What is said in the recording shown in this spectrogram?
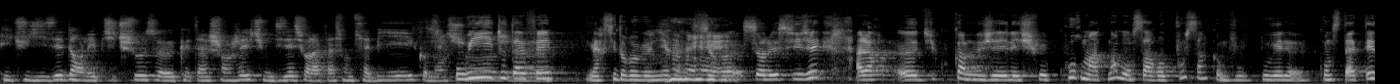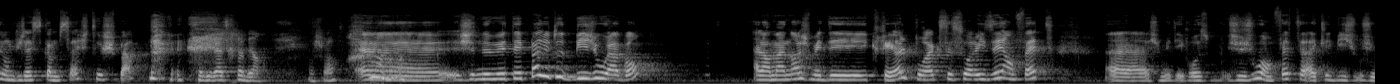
Et tu disais dans les petites choses euh, que tu as changées, tu me disais sur la façon de s'habiller, comment change, Oui, tout à fait. Merci de revenir sur, euh, sur, le sujet. Alors, euh, du coup, comme j'ai les cheveux courts maintenant, bon, ça repousse, hein, comme vous pouvez le constater, donc je laisse comme ça, je touche pas. Ça lui va très bien, franchement. je ne mettais pas du tout de bijoux avant. Alors maintenant, je mets des créoles pour accessoiriser, en fait. Euh, je mets des grosses. Je joue en fait avec les bijoux. Je,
